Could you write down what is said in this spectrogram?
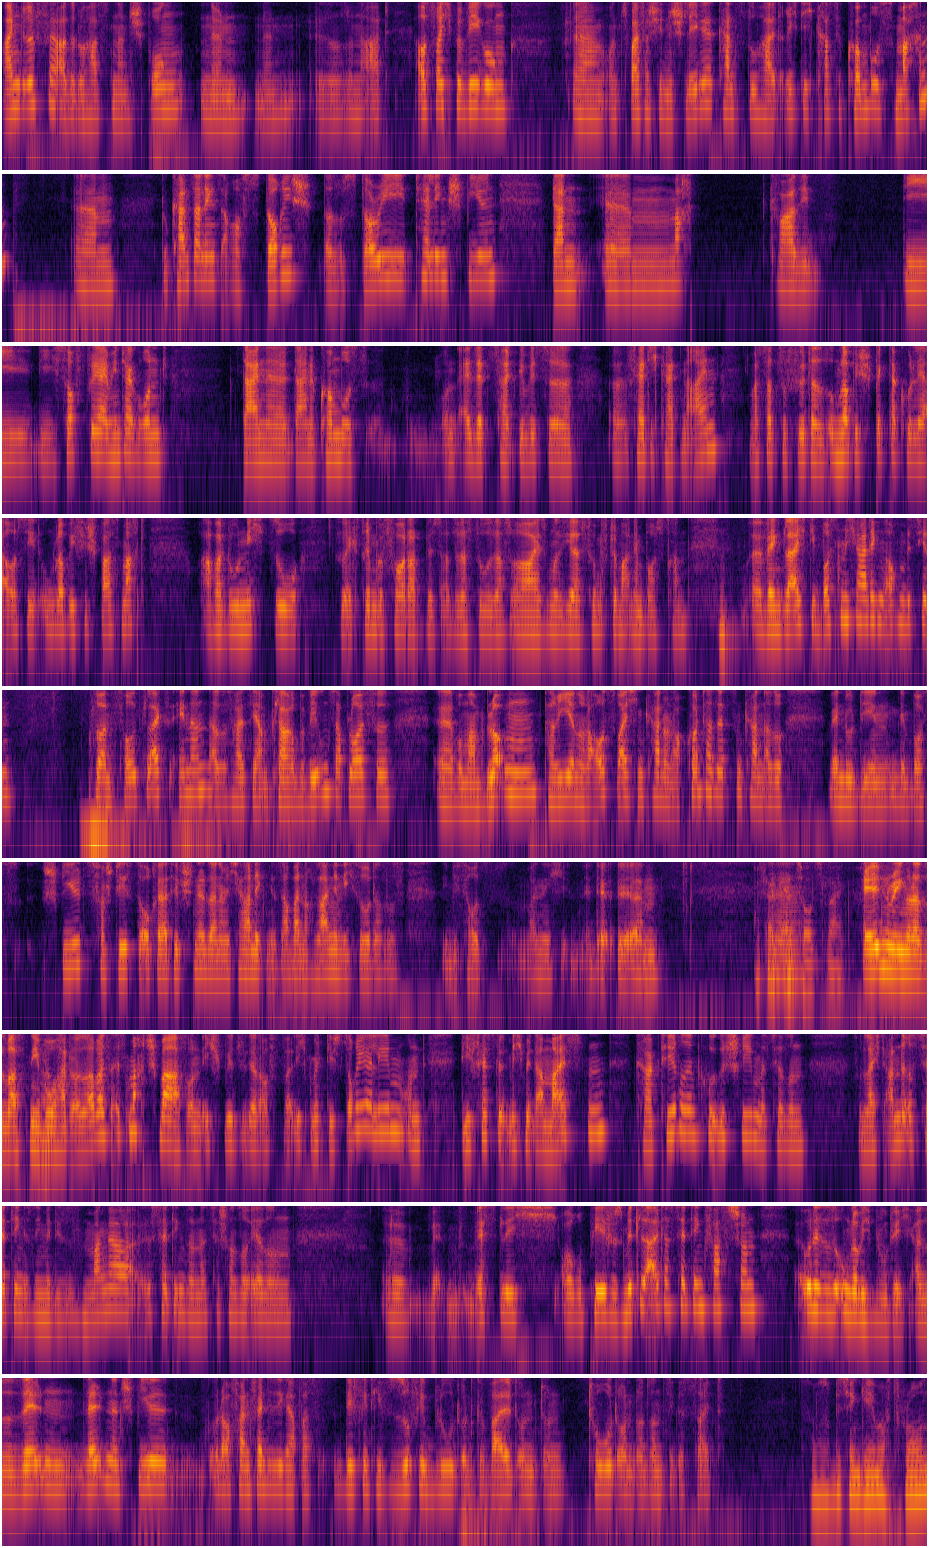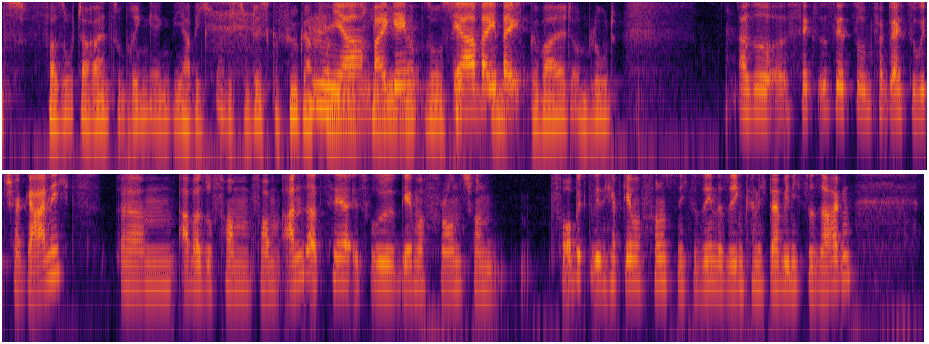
Angriffe, also du hast einen Sprung, einen, einen, so, so eine Art Ausweichbewegung äh, und zwei verschiedene Schläge, kannst du halt richtig krasse Kombos machen. Ähm, du kannst allerdings auch auf Story, also Storytelling spielen, dann ähm, macht quasi die, die Software im Hintergrund deine, deine Kombos und ersetzt halt gewisse äh, Fertigkeiten ein, was dazu führt, dass es unglaublich spektakulär aussieht, unglaublich viel Spaß macht, aber du nicht so so extrem gefordert bist. Also dass du sagst, oh, jetzt muss ich das fünfte Mal an den Boss dran. Hm. Äh, wenngleich die Bossmechaniken auch ein bisschen so an Souls-Likes erinnern. Also das heißt, sie haben klare Bewegungsabläufe, äh, wo man blocken, parieren oder ausweichen kann und auch Konter setzen kann. Also wenn du den, den Boss spielst, verstehst du auch relativ schnell seine Mechaniken. Ist aber noch lange nicht so, dass es wie Souls, weiß nicht, der, ähm, ist halt äh, kein Souls-like. Elden Ring oder sowas Niveau ja. hat. Also, aber es, es, macht Spaß und ich spiele es wieder auf, weil ich möchte die Story erleben und die fesselt mich mit am meisten. Charaktere sind cool geschrieben, ist ja so ein, so ein leicht anderes Setting, ist nicht mehr dieses Manga-Setting, sondern ist ja schon so eher so ein äh, westlich-europäisches Mittelalter-Setting fast schon. Und es ist unglaublich blutig. Also selten, selten ein Spiel oder auch Final Fantasy gehabt, was definitiv so viel Blut und Gewalt und, und Tod und, und sonstiges zeigt. So, so ein bisschen Game of Thrones versucht da reinzubringen. Irgendwie habe ich, hab ich so das Gefühl gehabt von ja, dem, was ich bei Game, habe. So Sex ja, bei, und bei, Gewalt und Blut. Also äh, Sex ist jetzt so im Vergleich zu Witcher gar nichts. Ähm, aber so vom, vom Ansatz her ist wohl Game of Thrones schon Vorbild gewesen. Ich habe Game of Thrones nicht gesehen, deswegen kann ich da wenig zu sagen.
